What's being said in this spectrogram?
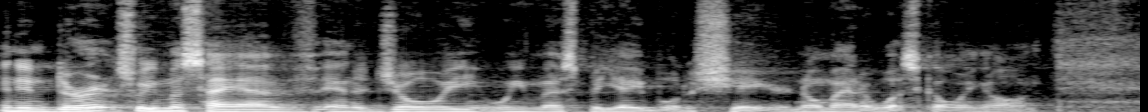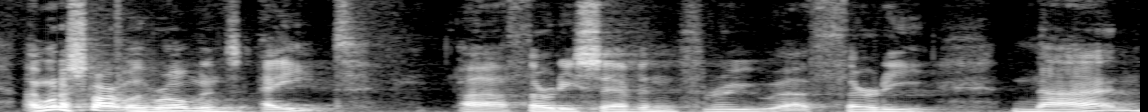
an endurance we must have, and a joy we must be able to share no matter what's going on. I'm going to start with Romans 8, uh, 37 through uh, 39,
